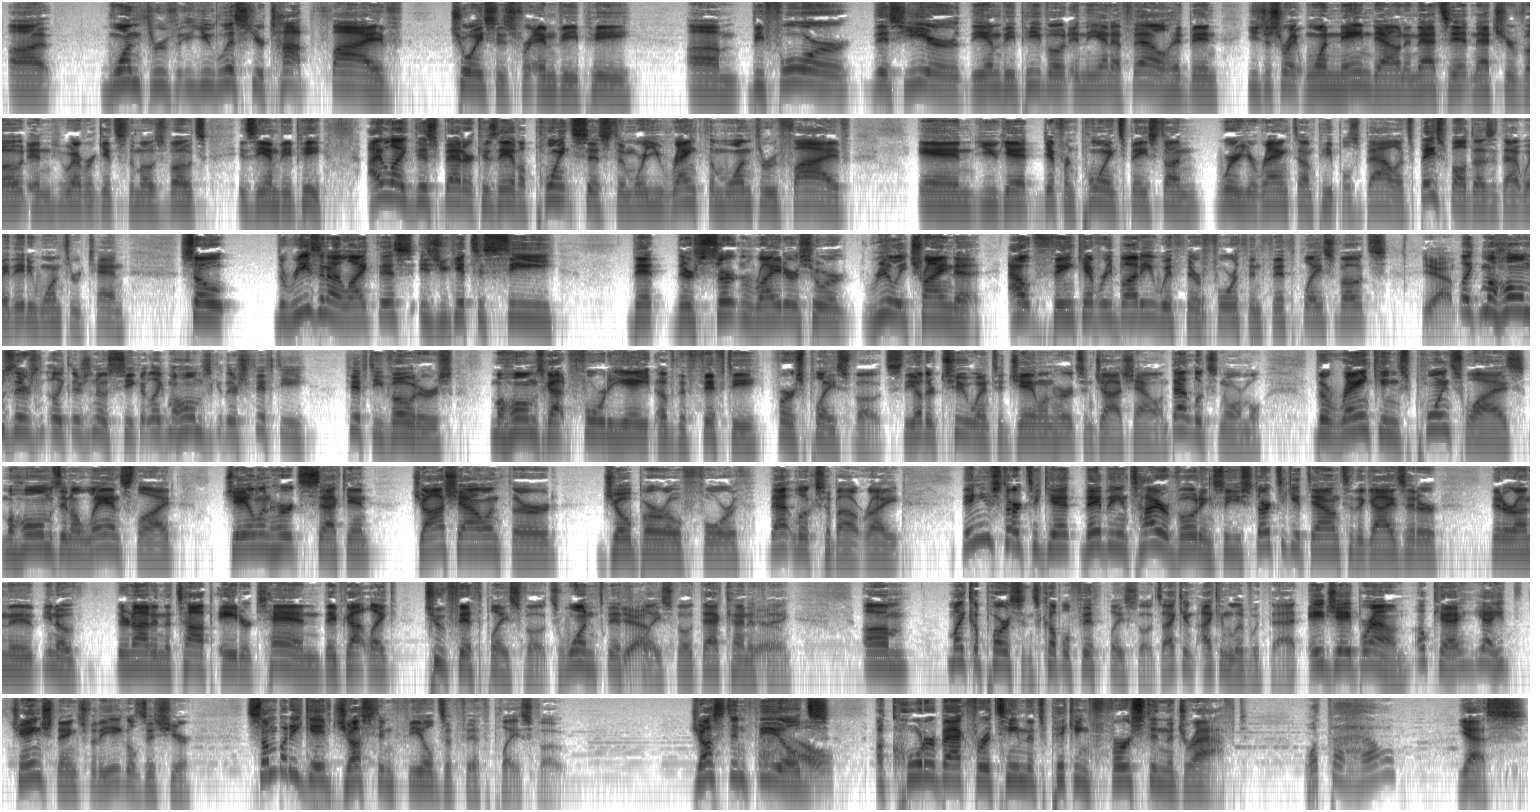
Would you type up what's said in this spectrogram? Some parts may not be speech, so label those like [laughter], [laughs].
uh, one through. You list your top five choices for MVP. Um, before this year, the MVP vote in the NFL had been you just write one name down and that's it, and that's your vote, and whoever gets the most votes is the MVP. I like this better because they have a point system where you rank them one through five, and you get different points based on where you're ranked on people's ballots. Baseball does it that way; they do one through ten. So the reason I like this is you get to see that there's certain writers who are really trying to outthink everybody with their fourth and fifth place votes. Yeah. Like Mahomes, there's like there's no secret. Like Mahomes, there's 50, 50 voters. Mahomes got 48 of the 50 first place votes. The other two went to Jalen Hurts and Josh Allen. That looks normal. The rankings points wise, Mahomes in a landslide, Jalen Hurts second, Josh Allen third, Joe Burrow fourth. That looks about right. Then you start to get they have the entire voting, so you start to get down to the guys that are that are on the you know they're not in the top eight or ten. They've got like two fifth place votes, one fifth Yeah. place vote, that kind of Yeah. thing. Um, Micah Parsons, couple fifth place votes. I can I can live with that. AJ Brown, okay, yeah, he changed things for the Eagles this year. Somebody gave Justin Fields a fifth place vote. Justin Fields, a quarterback for a team that's picking first in the draft. What the hell? Yes,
